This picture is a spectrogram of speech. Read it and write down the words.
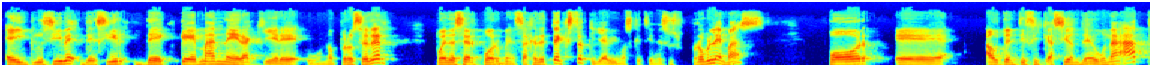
e inclusive decir de qué manera quiere uno proceder. Puede ser por mensaje de texto, que ya vimos que tiene sus problemas, por eh, autentificación de una app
